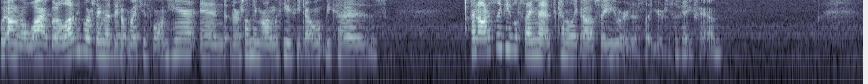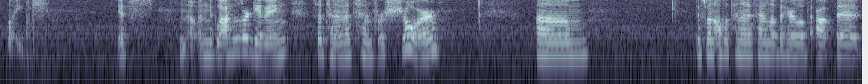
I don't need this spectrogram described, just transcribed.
I don't know why, but a lot of people are saying that they don't like his long hair and there's something wrong with you if you don't because, and honestly people saying that it's kind of like, oh, so you were just like, you're just a fake fan. Like, it's, no, and the glasses are giving, so 10 out of 10 for sure. Um, this one also 10 out of 10, love the hair, love the outfit.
